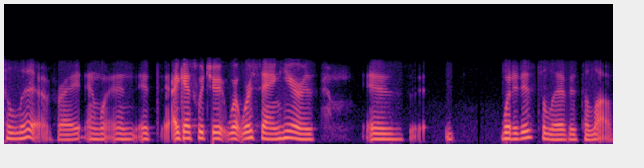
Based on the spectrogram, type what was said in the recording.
to live right and and it's i guess what you what we're saying here is is what it is to live is to love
